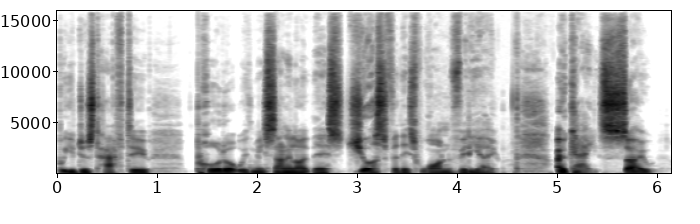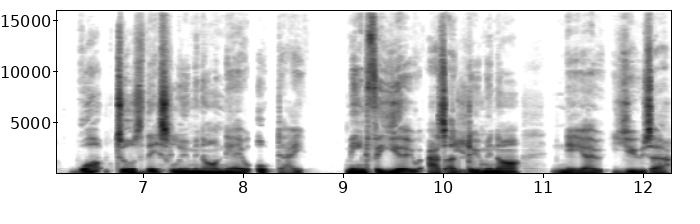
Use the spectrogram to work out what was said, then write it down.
but you just have to put up with me sounding like this just for this one video. Okay, so what does this Luminar Neo update mean for you as a Luminar Neo user?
